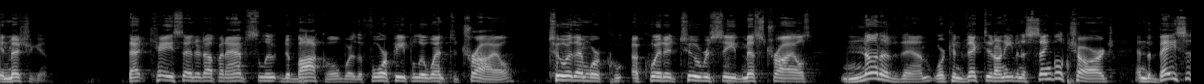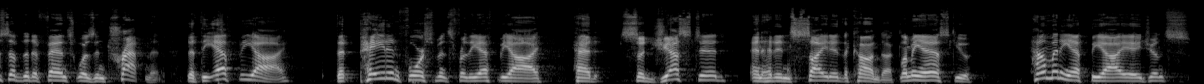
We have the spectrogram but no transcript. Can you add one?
in Michigan. That case ended up an absolute debacle where the four people who went to trial, two of them were acquitted, two received mistrials. None of them were convicted on even a single charge, and the basis of the defense was entrapment that the FBI, that paid enforcements for the FBI, had suggested and had incited the conduct. Let me ask you how many FBI agents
